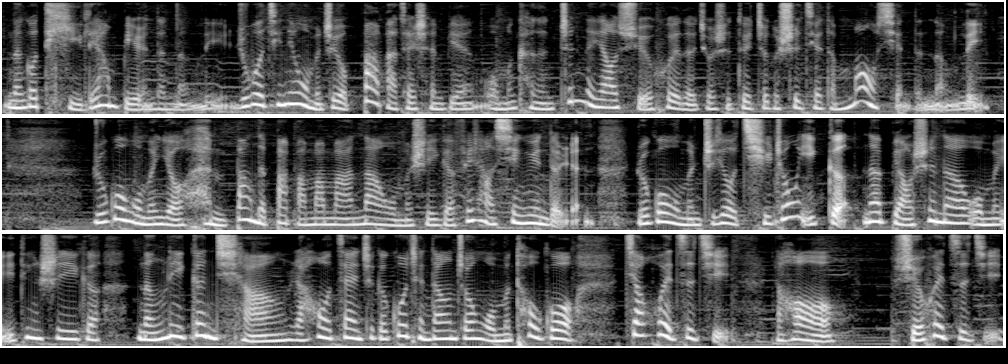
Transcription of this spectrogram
能够体谅别人的能力。如果今天我们只有爸爸在身边，我们可能真的要学会的就是对这个世界的冒险的能力。如果我们有很棒的爸爸妈妈，那我们是一个非常幸运的人。如果我们只有其中一个，那表示呢，我们一定是一个能力更强。然后在这个过程当中，我们透过教会自己，然后学会自己，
